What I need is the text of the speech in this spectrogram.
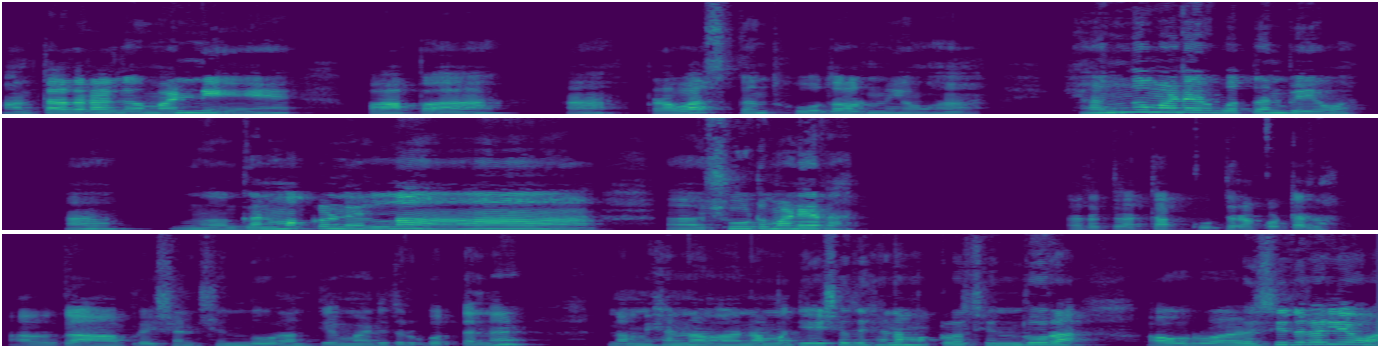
ಅಂತದ್ರಾಗ ಮಣ್ಣಿ, ಪಾಪ, ಆ ಪ್ರವಾಸಕ್ಕಂತ ಹೋದವ್ರು ನೀವು ಹೆಂಗ ಮಾಡ್ಯಾರ ಗೊತ್ತನ್ಬಿ ಇವ ಹಾ ಗಂಡ್ ಮಕ್ಕಳನ್ನೆಲ್ಲ ಶೂಟ್ ಮಾಡ್ಯಾರ. ಅದಕ್ಕೆ ತಪ್ಪು ಉತ್ತರ ಕೊಟ್ಟಲ್ಲ. ಅದಕ್ಕೆ ಆಪರೇಷನ್ ಸಿಂಧೂರ್ ಅಂತ ಮಾಡಿದ್ರು ಗೊತ್ತೇನ? ನಮ್ಮ ಹೆಣ್ಣ, ನಮ್ಮ ದೇಶದ ಹೆಣ್ಮಕ್ಳು ಸಿಂಧೂರ, ಅವ್ರು ಅಳಿಸಿದ್ರಲ್ಲಿ ಅವ.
